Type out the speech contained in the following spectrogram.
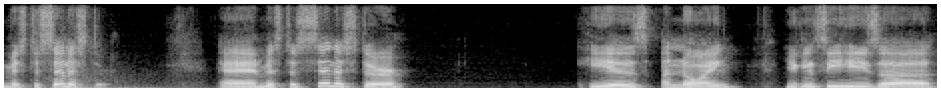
Mr. Sinister. And Mr. Sinister, he is annoying. You can see he's a,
